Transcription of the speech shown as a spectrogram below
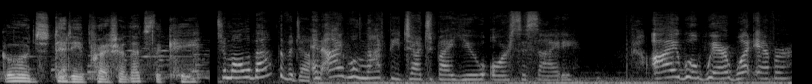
Good, steady pressure. That's the key. I'm all about the vagina. And I will not be judged by you or society. I will wear whatever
